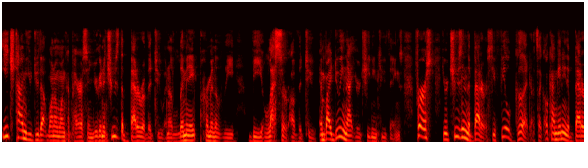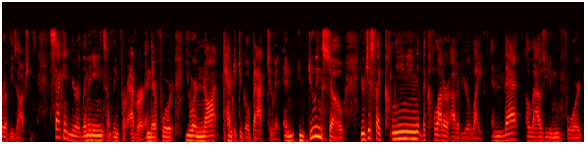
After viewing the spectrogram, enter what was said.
each time you do that one on one comparison, you're going to choose the better of the two and eliminate permanently the lesser of the two. And by doing that, you're two things. First, you're choosing the better. So you feel good. It's like, okay, I'm getting the better of these options. Second, you're eliminating something forever. And therefore, you are not tempted to go back to it. And in doing so, you're just like cleaning the clutter out of your life. And that allows you to move forward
